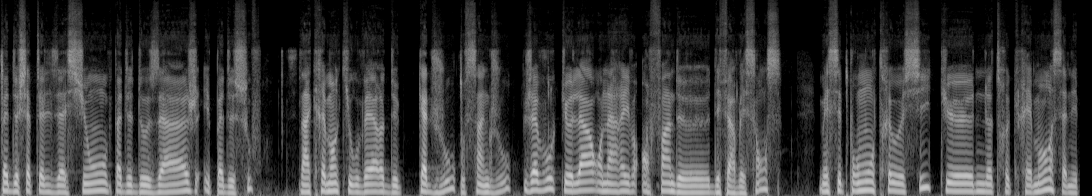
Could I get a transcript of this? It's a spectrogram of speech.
pas de chaptalisation, pas de dosage et pas de soufre. C'est un crément qui est ouvert de 4 jours ou 5 jours. J'avoue que là, on arrive en fin de- d'effervescence, mais c'est pour montrer aussi que notre crément, ça n'est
